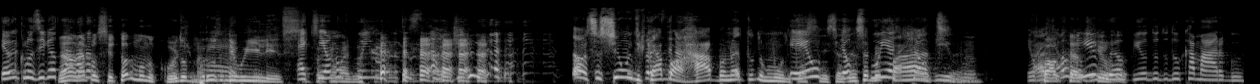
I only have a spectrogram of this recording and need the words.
Eu, inclusive, eu Não, tava... não é no- possível. Todo mundo O curte, do. Bruce Willis. É que eu não fui em muitos... Não, assistir um de cabo a rabo não é todo mundo que eu assiste. Às eu vezes você fui vê assistir ao vivo. né? Eu Ah, você ao vivo, assistiu? eu vi o do Dudu Camargo.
